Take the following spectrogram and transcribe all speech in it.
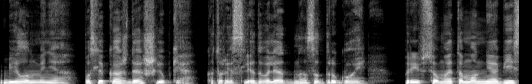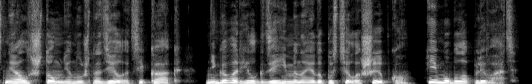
Бил он меня после каждой ошибки, которые следовали одна за другой. При всем этом он не объяснял, что мне нужно делать и как, не говорил, где именно я допустил ошибку. Ему было плевать.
